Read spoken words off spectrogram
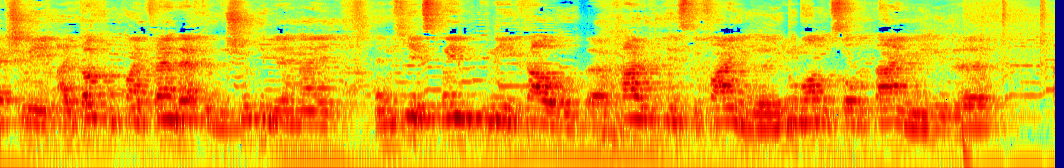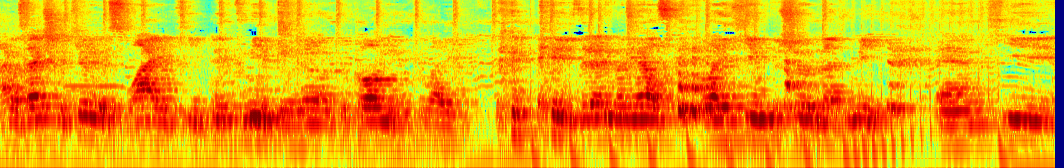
actually, I talked with my friend after the shooting, and I and he explained to me how uh, hard it is to find uh, new models all the time, and uh, I was actually curious why he picked me to you know, to call me like. is there anybody else like him to shoot, not me? And he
